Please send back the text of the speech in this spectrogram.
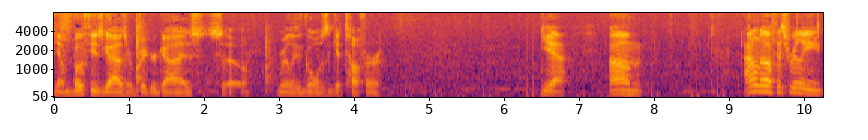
you know, both these guys are bigger guys, so really the goal is to get tougher. Yeah. Um I don't know if this really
